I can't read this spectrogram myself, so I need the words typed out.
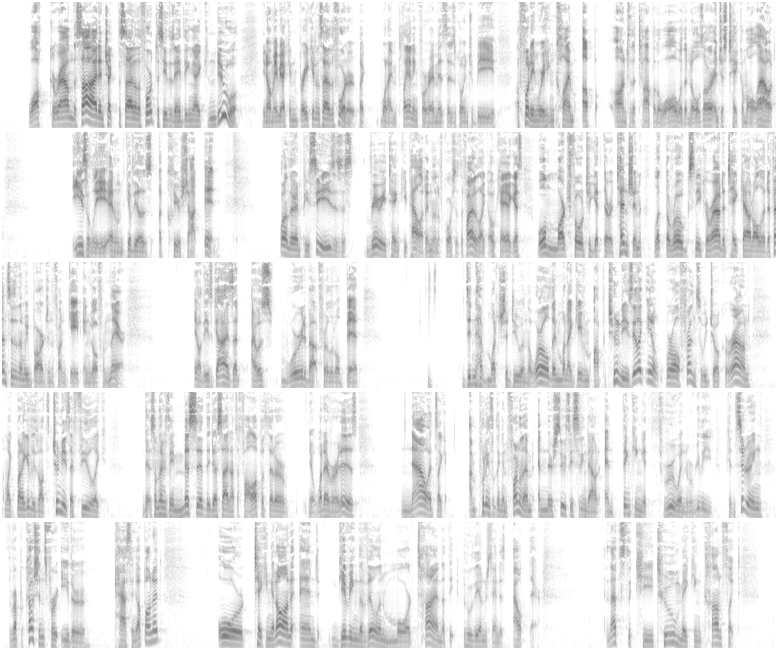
walk around the side and check the side of the fort to see if there's anything I can do. You know, maybe I can break in inside of the fort. Or, like, what I'm planning for him is there's going to be a footing where he can climb up onto the top of the wall where the gnolls are and just take them all out easily and give the others a clear shot in. One of their NPCs is this very tanky paladin, and of course, as the fighter, like, okay, I guess we'll march forward to get their attention, let the rogue sneak around to take out all the defenses, and then we barge in the front gate and go from there. You know, these guys that I was worried about for a little bit didn't have much to do in the world, and when I gave them opportunities, they like, you know, we're all friends, so we joke around. I'm like, when I give these opportunities, I feel like sometimes they miss it, they decide not to follow up with it, or you know, whatever it is. Now it's like I'm putting something in front of them, and they're seriously sitting down and thinking it through and really considering the repercussions for either passing up on it or taking it on and giving the villain more time that the who they understand is out there. And that's the key to making conflict.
